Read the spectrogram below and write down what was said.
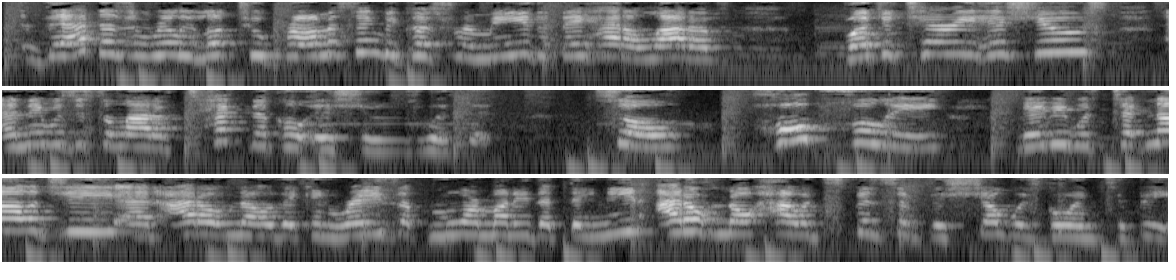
That doesn't really look too promising because for me, that they had a lot of budgetary issues and there was just a lot of technical issues with it. So hopefully, maybe with technology and I don't know, they can raise up more money that they need. I don't know how expensive the show is going to be.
